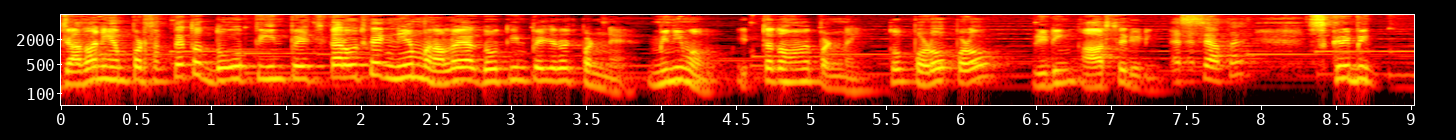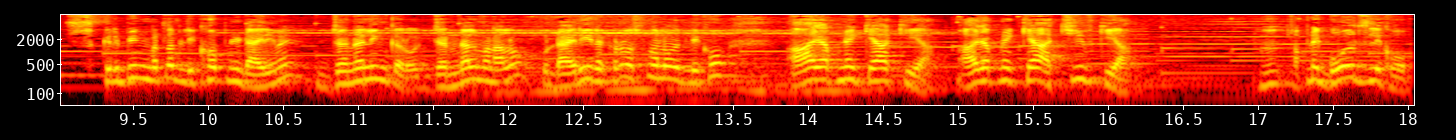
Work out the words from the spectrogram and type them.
ज़्यादा नहीं हम पढ़ सकते तो दो तीन पेज का रोज का एक नियम बना लो यार। दो तीन पेज रोज पढ़ने हैं। मिनिमम इतना तो हमें पढ़ना ही। तो पढ़ो पढ़ो। रीडिंग आर से रीडिंग ऐसे आता है। स्क्रिबिंग स्क्रिबिंग मतलब लिखो अपनी डायरी में जर्नलिंग करो जर्नल बना लो डायरी रख लो उसमें लो लिखो आज आपने क्या किया आज आपने क्या अचीव किया? हम्म, अपने गोल्स लिखो।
